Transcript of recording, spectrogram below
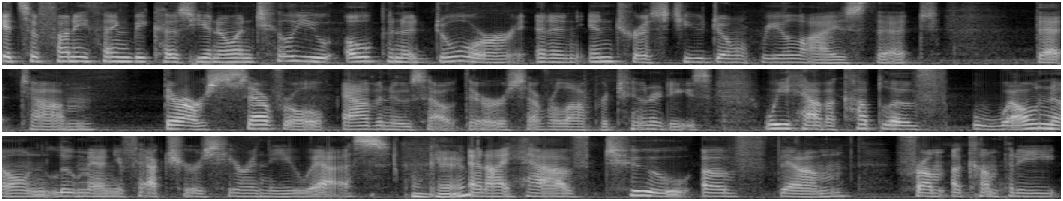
It's a funny thing because, you know, until you open a door and an interest, you don't realize that that um, there are several avenues out there, or several opportunities. We have a couple of well-known loom manufacturers here in the U.S. Okay. and I have two of them from a company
